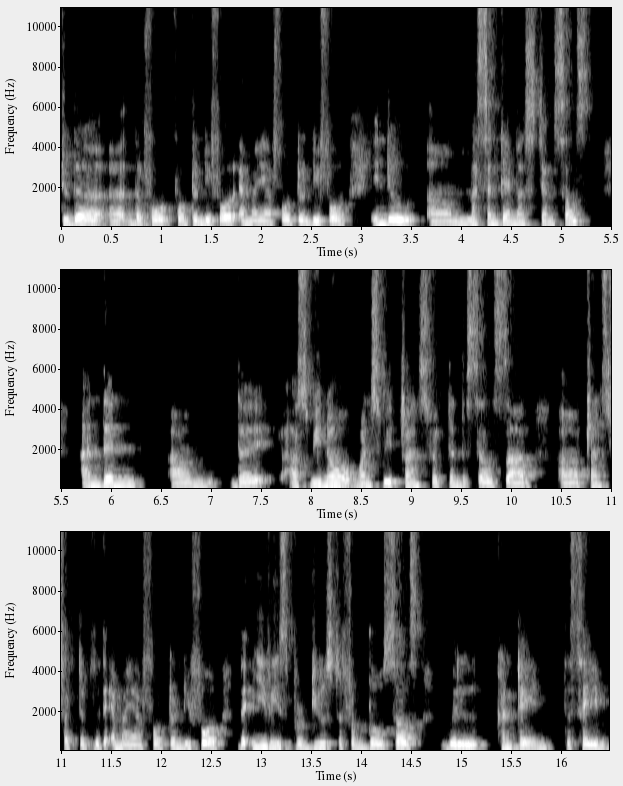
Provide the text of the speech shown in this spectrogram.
to the uh, the 424 MIR 424 into um, mesenchymal stem cells, and then um, the as we know, once we transfect and the cells are uh, transfected with MIR 424, the EVs produced from those cells will contain the same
